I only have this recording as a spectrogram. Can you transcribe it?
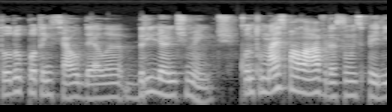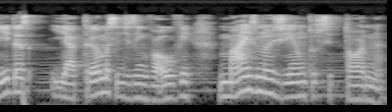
todo o potencial dela brilhantemente. Quanto mais palavras são expelidas e a trama se desenvolve, mais nojento se torna.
